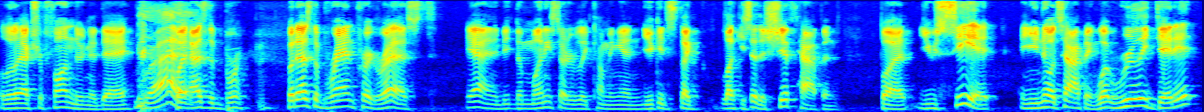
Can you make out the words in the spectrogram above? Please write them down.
a little extra fun during the day. Right. But as the br- but as the brand progressed, yeah, and the money started really coming in. You could like like you said, the shift happened, but you see it and you know it's happening. What really did it?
